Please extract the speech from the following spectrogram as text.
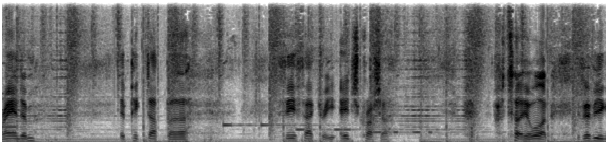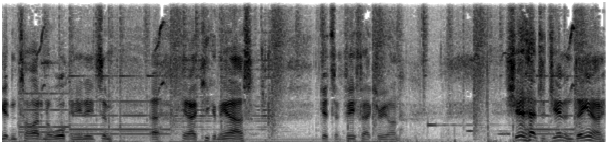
Random. It picked up uh, Fear Factory Edgecrusher tell you what, if ever you're getting tired on a walk and you need some, uh, you know, kick in the ass, get some Fear Factory on. Shout out to Jen and Dino.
